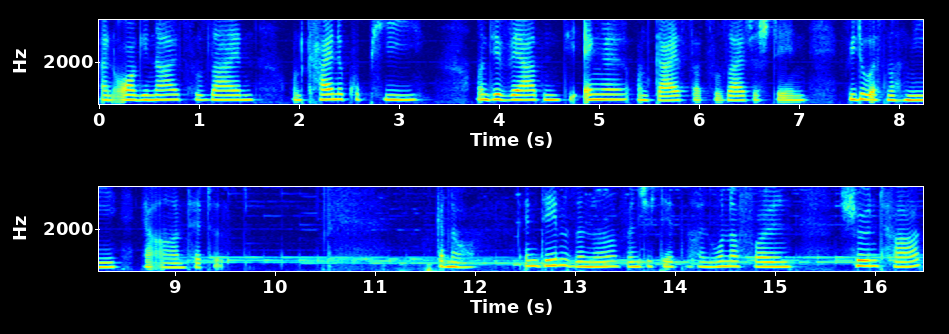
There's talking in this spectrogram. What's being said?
ein Original zu sein und keine Kopie, und dir werden die Engel und Geister zur Seite stehen, wie du es noch nie erahnt hättest. Genau. In dem Sinne wünsche ich dir jetzt noch einen wundervollen, schönen Tag,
